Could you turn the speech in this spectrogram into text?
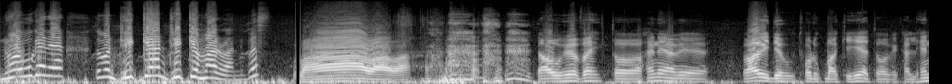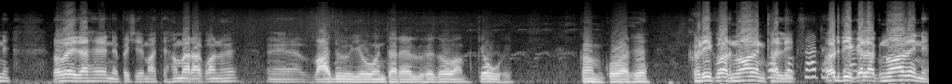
ન ઉગે ને તો મને ઢીકે મારવાની બસ. વાહ વાહ વાહ. તો આવું હે ભાઈ. તો હે ને હવે વાવી દેવું થોડુંક બાકી છે તો હવે ખાલી હે ને વવાઈ જશે ને પછી માથે હમા રાખવાનું છે અને વાદળું એવું અંધારેલું છે તો આમ કેવું છે? કામ કોર છે. ઘડીક વાર નો આવે ને ખાલી અડધી કલાક નો આવે ને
